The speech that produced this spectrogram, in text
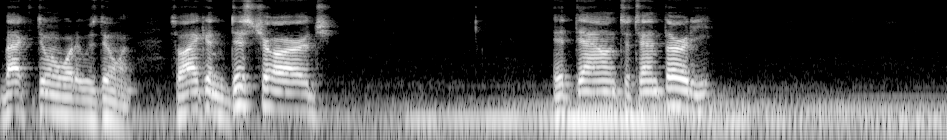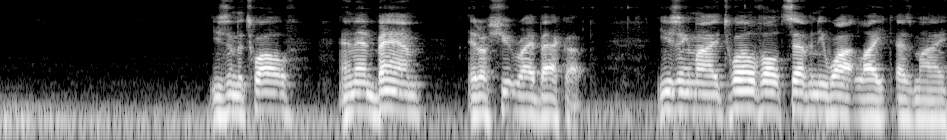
back to doing what it was doing. So I can discharge it down to 1030 using the 12 and then bam it'll shoot right back up using my 12 volt 70 watt light as my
